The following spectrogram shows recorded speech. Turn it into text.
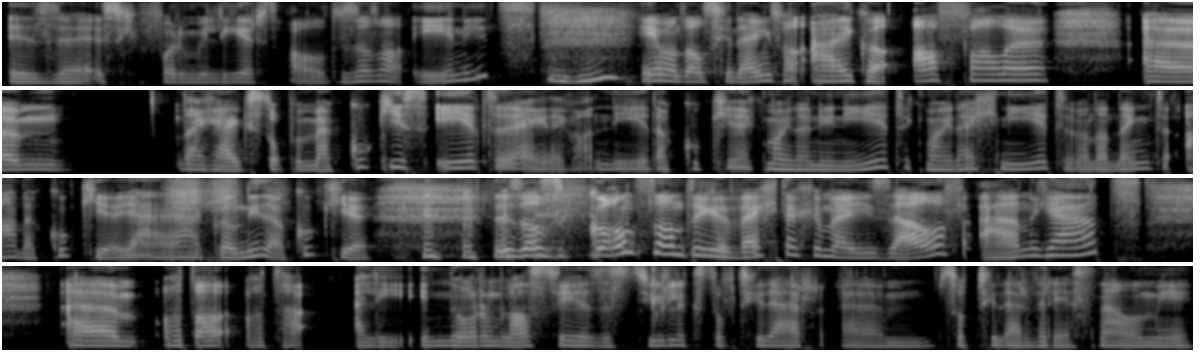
is, uh, is geformuleerd al. Dus dat is al één iets. Mm want als je denkt van, ah, ik wil afvallen, um, dan ga ik stoppen met koekjes eten. En je denkt van, nee, dat koekje, ik mag dat nu niet eten. Ik mag dat echt niet eten. Want dan denkt je, ah, dat koekje, ja, ja, ik wil niet dat koekje. dus dat is een constante gevecht dat je met jezelf aangaat. Um, wat dat, wat dat allee, enorm lastig is. Dus tuurlijk stopt je daar, um, stopt je daar vrij snel mee.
